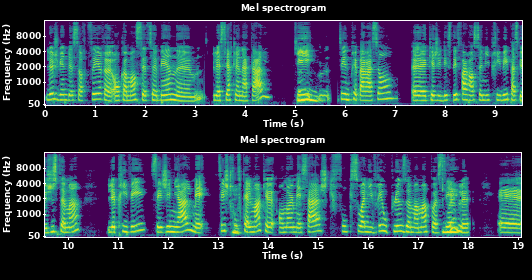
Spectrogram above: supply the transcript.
là, je viens de le sortir. euh, on commence cette semaine euh, le cercle natal, qui est Mm. sais, une préparation euh, que j'ai décidé de faire en semi-privé parce que justement, le privé, c'est génial, mais tu sais, je trouve tellement qu'on a un message qu'il faut qu'il soit livré au plus de moments possible. Euh,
